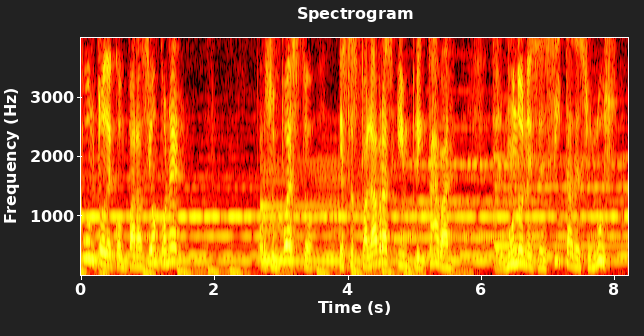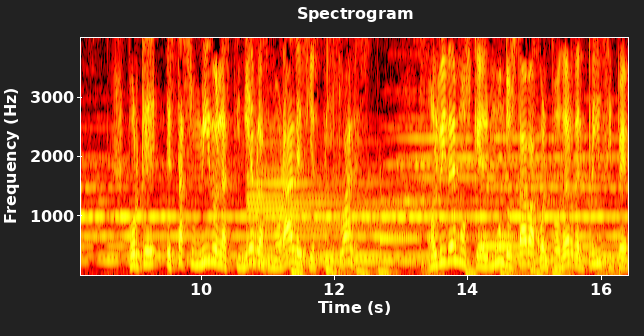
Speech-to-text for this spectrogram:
punto de comparación con Él. Por supuesto, estas palabras implicaban que el mundo necesita de su luz, porque está sumido en las tinieblas morales y espirituales. No olvidemos que el mundo está bajo el poder del príncipe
